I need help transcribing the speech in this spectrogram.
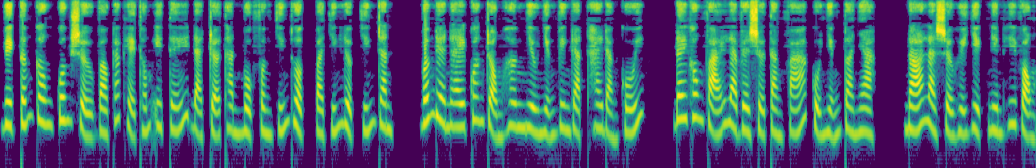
Việc tấn công quân sự vào các hệ thống y tế đã trở thành một phần chiến thuật và chiến lược chiến tranh. Vấn đề này quan trọng hơn nhiều những viên gạch hay đạn cối. Đây không phải là về sự tàn phá của những tòa nhà, nó là sự hủy diệt niềm hy vọng.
